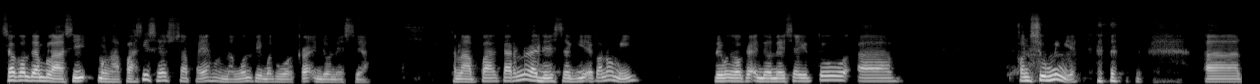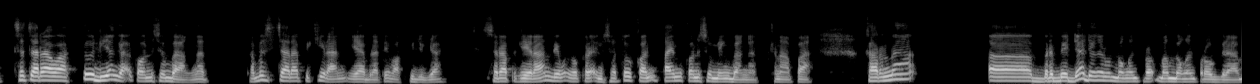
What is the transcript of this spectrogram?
Saya kontemplasi, mengapa sih saya susah payah membangun remote worker Indonesia. Kenapa? Karena dari segi ekonomi, remote worker Indonesia itu uh, consuming ya. uh, secara waktu dia nggak konsum banget. Tapi secara pikiran, ya berarti waktu juga. Secara pikiran, worker Indonesia itu time consuming banget. Kenapa? Karena uh, berbeda dengan membangun pro, membangun program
